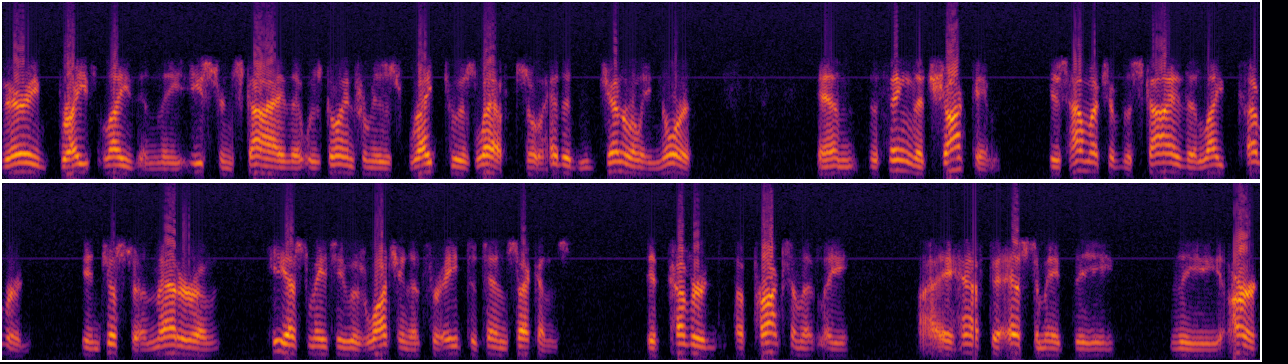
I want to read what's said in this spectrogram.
very bright light in the eastern sky that was going from his right to his left, so headed generally north and the thing that shocked him is how much of the sky the light covered in just a matter of, he estimates he was watching it for eight to ten seconds. It covered approximately, I have to estimate the the arc,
